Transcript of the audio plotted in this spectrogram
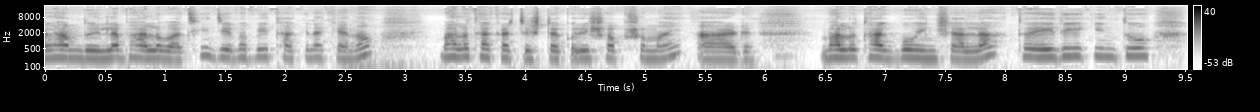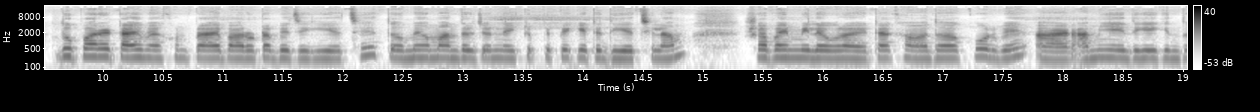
আলহামদুলিল্লাহ ভালো আছি, যেভাবেই থাকি না কেন, ভালো থাকার চেষ্টা করি সব সময়। আর ভালো থাকব ইনশাল্লাহ তো এই দিকে কিন্তু দুপুরের টাইম এখন প্রায় বারোটা বেজে গিয়েছে। তো মেহমানদের জন্য একটু পেঁপে কেটে দিয়েছিলাম। সবাই মিলে ওরা এটা খাওয়া দাওয়া করবে। আর আমি এই দিকে কিন্তু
